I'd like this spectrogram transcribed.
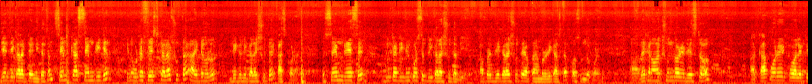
যে যে কালারটা নিতে চান সেম কাজ সেম ডিজাইন কিন্তু ওটা ফেস্ট কালার সুতা, আর এটা হলো বেগুনি কালার সুতায় কাজ করা। তো সেম ড্রেসে দুইটা ডিজাইন করছে, দুই কালার সুতা দিয়ে। আপনার যে কালার সুতায় আপনার এমব্রয়ডারি কাজটা পছন্দ করেন। দেখেন অনেক সুন্দর এই ড্রেসটাও আর কাপড়ের কোয়ালিটি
